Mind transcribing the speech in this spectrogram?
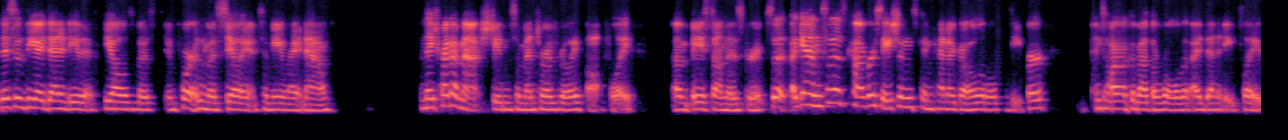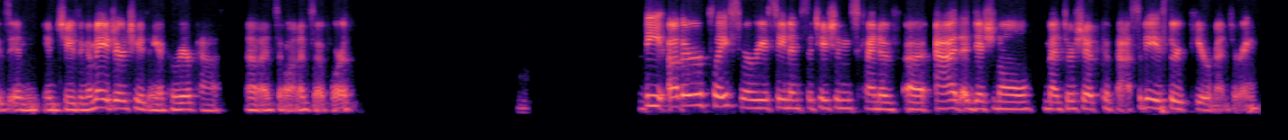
this is the identity that feels most important most salient to me right now. And they try to match students and mentors really thoughtfully um, based on those groups. So again, so those conversations can kind of go a little deeper and talk about the role that identity plays in in choosing a major, choosing a career path, uh, and so on and so forth. The other place where we've seen institutions kind of uh, add additional mentorship capacity is through peer mentoring.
